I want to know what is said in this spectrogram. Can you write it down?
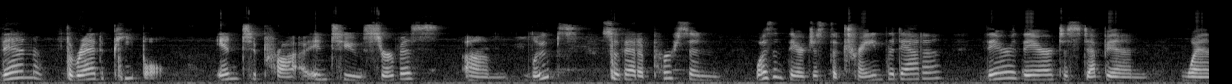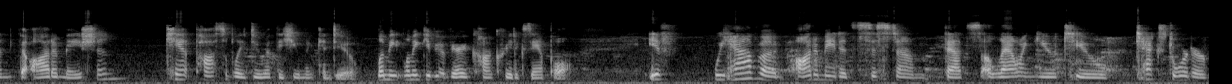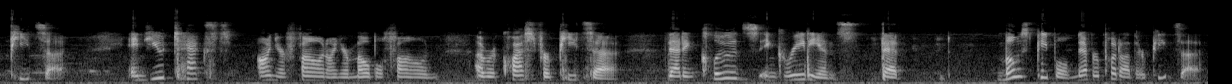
then thread people into pro- into service um, loops so that a person wasn't there just to train the data. They're there to step in when the automation can't possibly do what the human can do. Let me let me give you a very concrete example. If we have an automated system that's allowing you to text order pizza, and you text on your phone, on your mobile phone, a request for pizza that includes ingredients that most people never put on their pizza.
